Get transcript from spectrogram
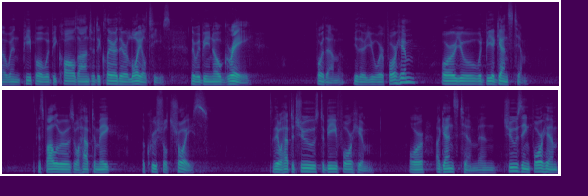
uh, when people would be called on to declare their loyalties. There would be no gray for them. Either you were for him or you would be against him. His followers will have to make a crucial choice. They will have to choose to be for him or against him. And choosing for him,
